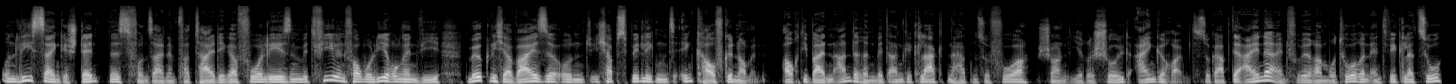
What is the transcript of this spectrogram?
und ließ sein Geständnis von seinem Verteidiger vorlesen mit vielen Formulierungen wie möglicherweise und ich hab's billigend in Kauf genommen. Auch die beiden anderen Mitangeklagten hatten zuvor schon ihre Schuld eingeräumt. So gab der eine, ein früherer Motorenentwickler, zu,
